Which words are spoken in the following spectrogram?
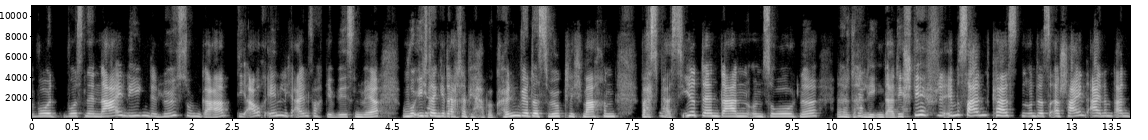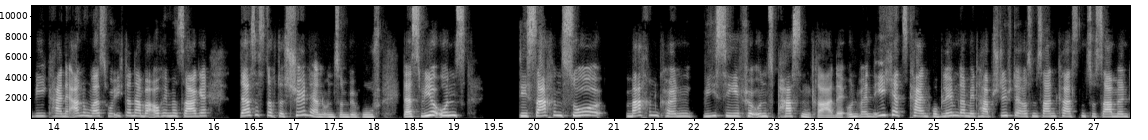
wo, wo es eine naheliegende Lösung gab, die auch ähnlich einfach gewesen wäre, wo ich ja. dann gedacht habe, ja, aber können wir das wirklich machen? Was passiert denn dann und so, ne? Äh, da liegen da die Stifte im Sandkasten und das erscheint einem dann wie keine Ahnung was, wo ich dann aber auch immer sage, das ist doch das Schöne an unserem Beruf, dass wir uns die Sachen so machen können, wie sie für uns passen gerade. Und wenn ich jetzt kein Problem damit habe, Stifte aus dem Sandkasten zu sammeln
